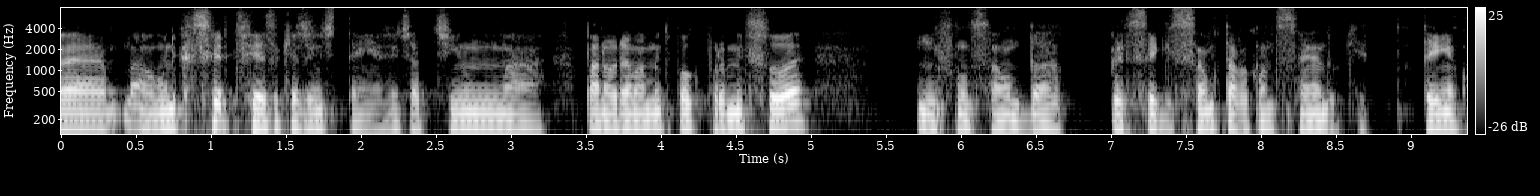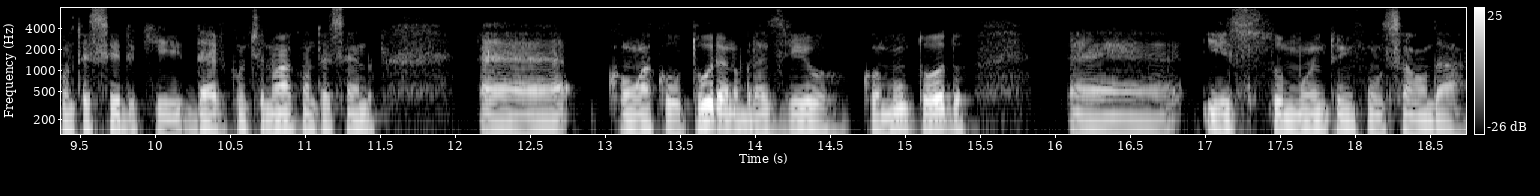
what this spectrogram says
é a única certeza que a gente tem. A gente já tinha um panorama muito pouco promissor em função da perseguição que estava acontecendo, que tem acontecido, que deve continuar acontecendo é, com a cultura no Brasil como um todo, é, isso muito em função da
